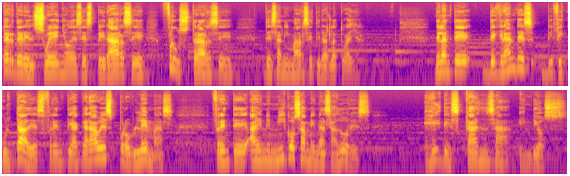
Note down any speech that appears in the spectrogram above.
perder el sueño, desesperarse, frustrarse, desanimarse, tirar la toalla. Delante de grandes dificultades, frente a graves problemas, frente a enemigos amenazadores, él descansa en Dios.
